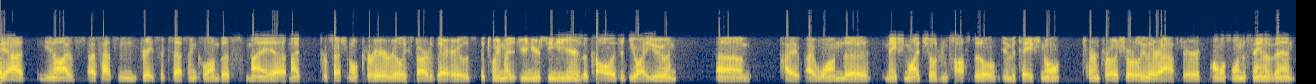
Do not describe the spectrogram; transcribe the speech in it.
Yeah, you know, I've I've had some great success in Columbus. My uh, my professional career really started there. It was between my junior senior years of college at BYU, and um, I I won the Nationwide Children's Hospital Invitational, turned pro shortly thereafter. Almost won the same event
